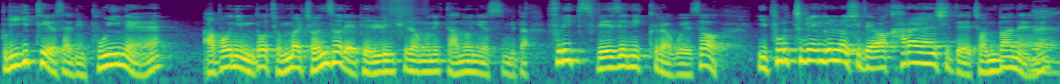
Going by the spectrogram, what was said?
브리기테 여사님 부인의 아버님도 정말 전설의 베를린 필하모닉 단원이었습니다. 프리츠 베제니크라고 해서 이 푸르트벵글러 시대와 카라얀 시대 전반에 네.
